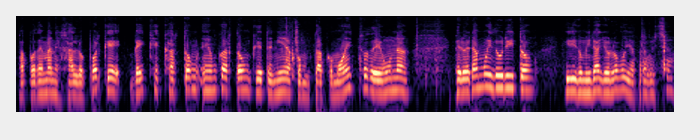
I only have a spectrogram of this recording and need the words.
para poder manejarlo, porque veis que es cartón, es un cartón que tenía como, tal como esto de una, pero era muy durito y digo, mira, yo lo voy a aprovechar.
